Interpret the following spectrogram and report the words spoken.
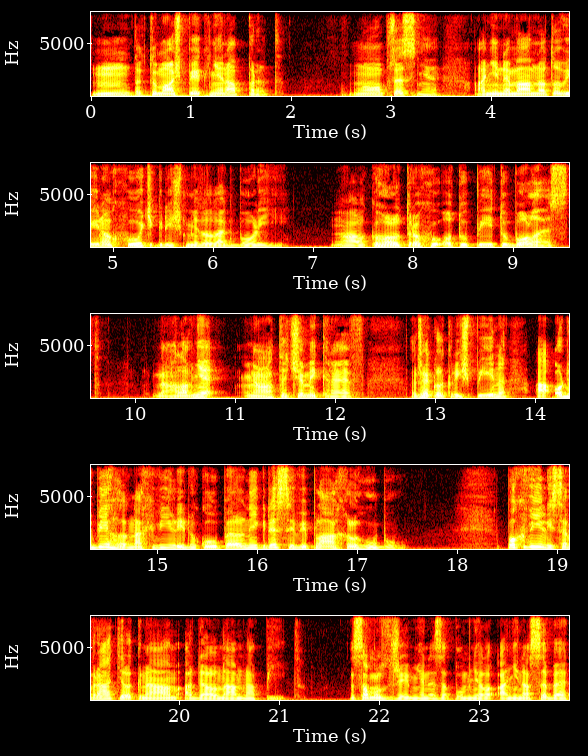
Hm, tak to máš pěkně na prd. No přesně, Ani nemám na to víno chuť, když mě to tak bolí. Alkohol trochu otupí tu bolest. A hlavně no, teče mi krev, řekl Krišpín a odběhl na chvíli do koupelny, kde si vypláchl hubu. Po chvíli se vrátil k nám a dal nám napít. Samozřejmě nezapomněl ani na sebe,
